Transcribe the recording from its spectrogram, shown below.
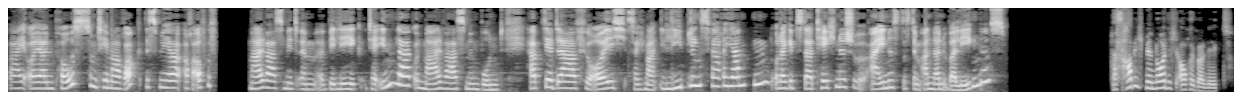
Bei euren Posts zum Thema Rock ist mir auch aufgefallen, Mal war es mit ähm, Beleg der Innenlag und mal war es mit dem Bund. Habt ihr da für euch, sag ich mal, Lieblingsvarianten oder gibt's da technisch eines, das dem anderen überlegen ist? Das habe ich mir neulich auch überlegt.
